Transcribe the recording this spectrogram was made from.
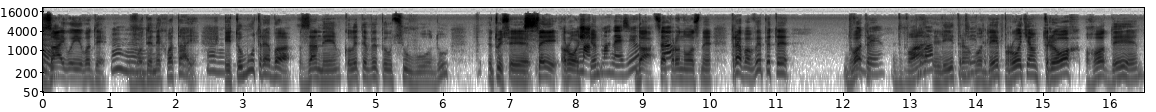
Зайвої води. Води не вистачає. І тому треба за ним, коли ти випив цю воду, тобто цей розчин, магнезію, да, це так. проносне, треба випити 2, Води. 2 Два, літра дві, води три. протягом трьох годин.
